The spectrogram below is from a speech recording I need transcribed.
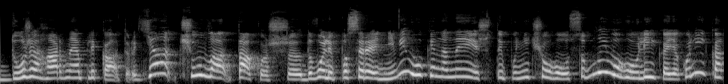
Дуже гарний аплікатор. Я чула також е, доволі посередні відгуки на неї, що типу нічого особливого, олійка як олійка,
